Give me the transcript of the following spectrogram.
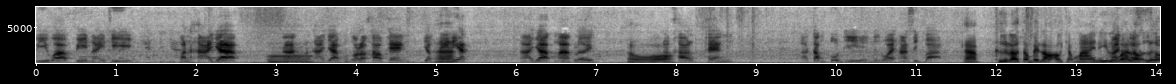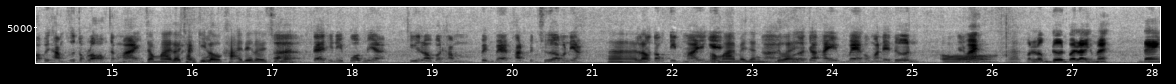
ปีว่าปีไหนที่มันหายากอืมนะมันหายากมันก็ราคาแพงอย่างปีฮะเนี้ยหายากมากเลยโอ้ราคาแพงอ่าตั้งต้นที่150บาทครับ คือเราต้องไปเลาะออกจากไม้นี่หรือว่าเราคือเลือกเข้าไปทำคือต้องเลาะออกจากไม้จากไม้แล้วช่างกิโลขายได้เลยใช่ไหมอ่าแต่ทีนี้ปุ๊บเนี่ยที่เรามาทำเป็นแม่พันธุ์เป็นเชื้อมันเนี่ย อ่าเราเราจะต้องติดไม้อย่างเอานี้ไม้มายังอ่าด้วยเพื่อจะให้แม่ของมันเนี่ยเดิน โอ้เห็นไหม ฮะมันเริ่มเดินไปแล้วเห็นไหมแดง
